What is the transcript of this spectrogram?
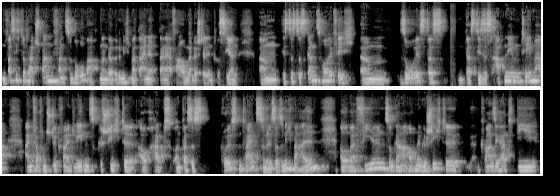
Und was ich total spannend fand zu beobachten, und da würde mich mal deine, deine Erfahrung an der Stelle interessieren, ähm, ist, dass das ganz häufig ähm, so ist, dass, dass dieses Abnehmen-Thema einfach ein Stück weit Lebensgeschichte auch hat und dass es größtenteils zumindest, also nicht bei allen, aber bei vielen sogar auch eine Geschichte quasi hat, die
